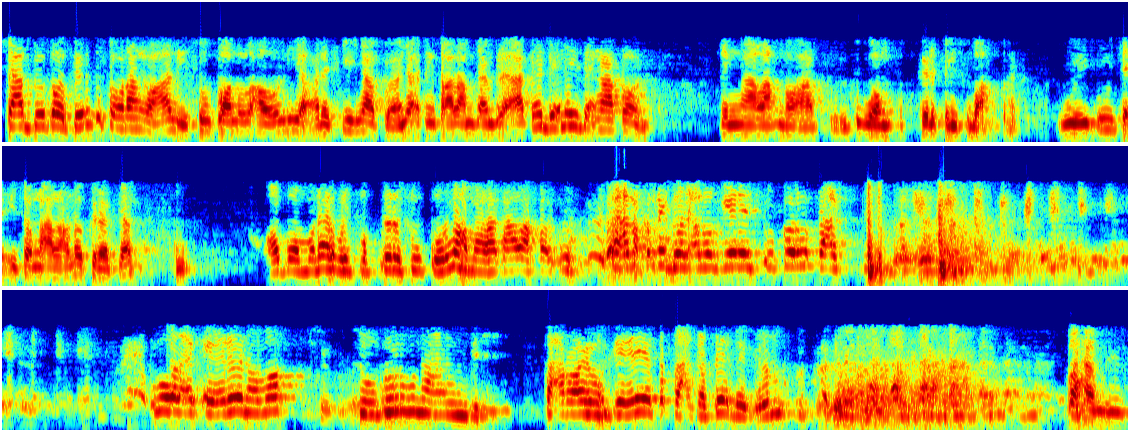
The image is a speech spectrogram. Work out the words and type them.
Syabdu Qadir itu seorang wali, sultanul aulia, rezekinya banyak, sing salam tempel akeh, dia ini sing ngakon. Sing ngalahno aku, itu wong fakir sing suwabar. Gue itu cek iso ngalahno derajat apa meneh wis pikir syukur mah malah kalah. Aku golek mau kiri syukur tak. Mulai kere nopo syukur nanti. Tak roy mau kiri kesek deh grem. Paham?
